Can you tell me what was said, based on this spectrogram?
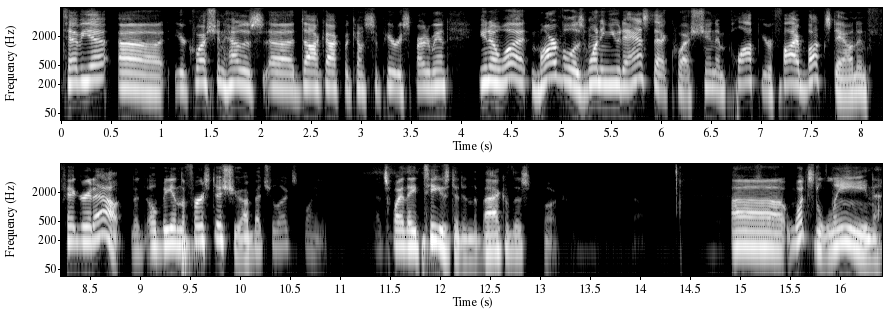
Tevia, uh, your question: How does uh, Doc Ock become superior Spider-Man? You know what? Marvel is wanting you to ask that question and plop your five bucks down and figure it out. It'll be in the first issue. I bet you'll explain it. That's why they teased it in the back of this book. So, uh, what's lean?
